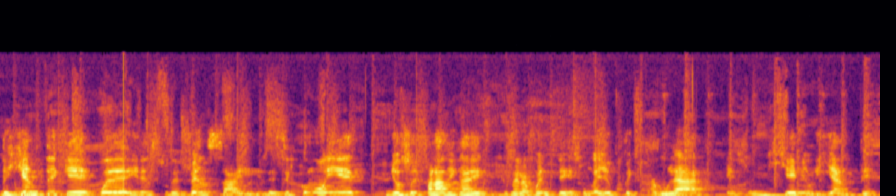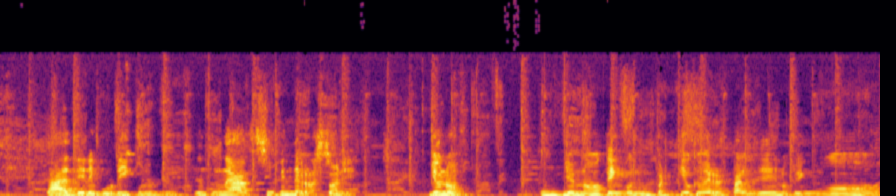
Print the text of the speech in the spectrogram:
de gente que puede ir en su defensa y decir como, oye, yo soy fanática de Cristian de la Fuente, es un gallo espectacular, es un genio brillante, ah, tiene currículum, una sinfín de razones. Yo no. Yo no tengo ni un partido que me respalde, no tengo,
